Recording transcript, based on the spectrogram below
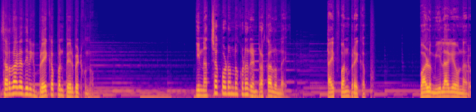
సరదాగా దీనికి బ్రేకప్ అని పేరు పెట్టుకుందాం. ఈ నచ్చకపోవడంలో కూడా రెండు రకాలు ఉన్నాయి టైప్ వన్ బ్రేకప్. వాళ్ళు మీలాగే ఉన్నారు.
